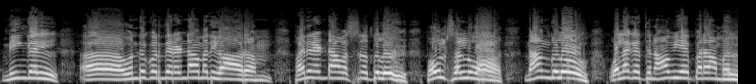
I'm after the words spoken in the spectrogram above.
நீங்கள் ஒன்று குறைந்த இரண்டாம் அதிகாரம் பன்னிரெண்டாம் வசனத்தில் பவுல் சொல்லுவார் நாங்களோ உலகத்தின் ஆவியை பெறாமல்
